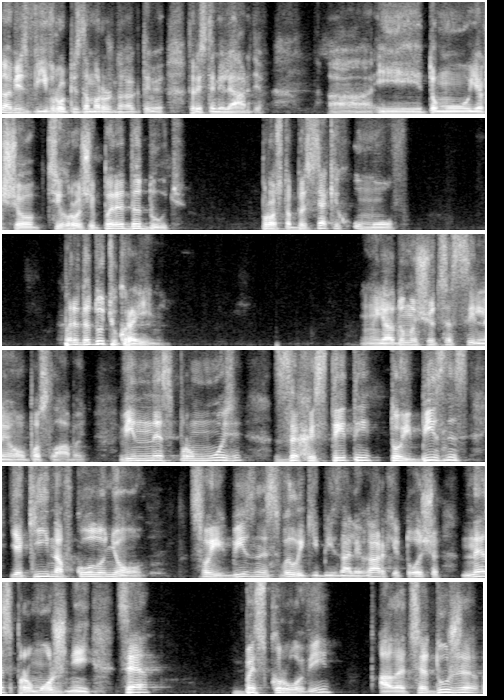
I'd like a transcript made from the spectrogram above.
навіть в Європі заморожених активів 300 мільярдів. А, і тому, якщо ці гроші передадуть просто без всяких умов, передадуть Україні. Ну, Я думаю, що це сильно його послабить. Він не спромозі захистити той бізнес, який навколо нього. Своїх бізнес, великий бізнес, олігархи тощо неспроможній. Це без крові, але це дуже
